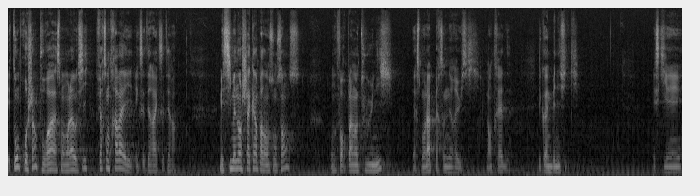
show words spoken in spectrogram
Et ton prochain pourra à ce moment-là aussi faire son travail, etc., etc. Mais si maintenant chacun part dans son sens, on ne forme pas un tout uni, et à ce moment-là, personne ne réussit. L'entraide est quand même bénéfique. Et ce qui est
